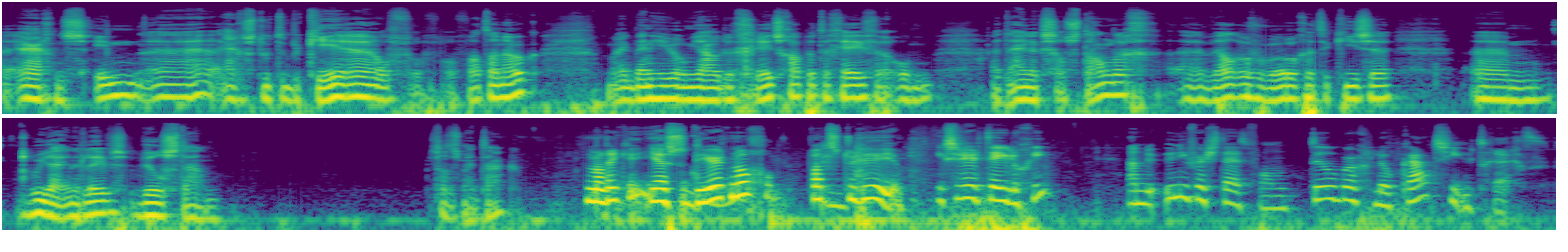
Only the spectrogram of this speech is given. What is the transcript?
eh, ergens in, eh, ergens toe te bekeren of, of, of wat dan ook. Maar ik ben hier om jou de gereedschappen te geven om uiteindelijk zelfstandig, eh, wel overwogen te kiezen ehm, hoe jij in het leven wil staan. Dus dat is mijn taak. Marieke, jij studeert nog. Wat studeer je? Ik studeer theologie aan de Universiteit van Tilburg, locatie Utrecht.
